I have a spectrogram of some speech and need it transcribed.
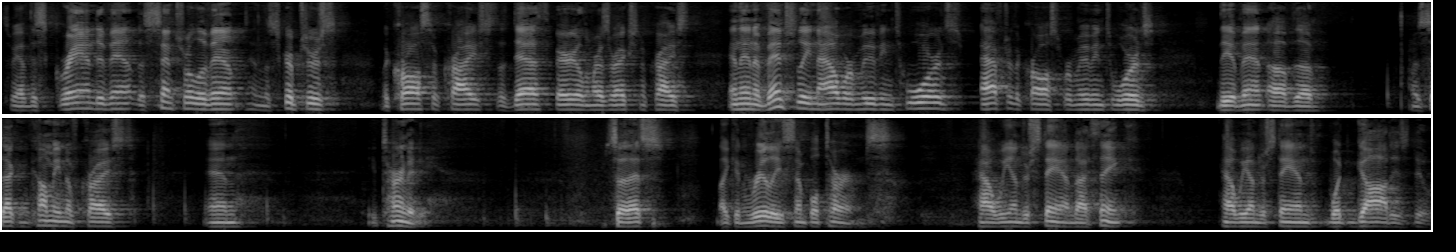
So we have this grand event, the central event in the scriptures, the cross of Christ, the death, burial, and resurrection of Christ. And then eventually now we're moving towards, after the cross, we're moving towards the event of the, the second coming of Christ and eternity. So that's like in really simple terms how we understand, I think, how we understand what God is doing.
